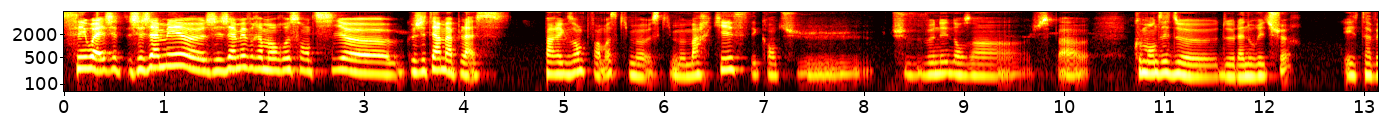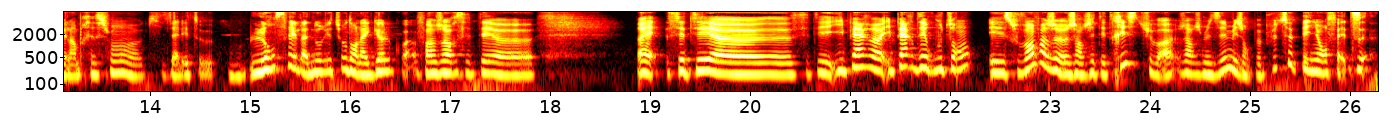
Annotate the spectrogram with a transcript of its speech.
c'est ouais, j'ai jamais, euh, j'ai jamais vraiment ressenti euh, que j'étais à ma place. Par exemple, enfin moi, ce qui me, ce qui me marquait, c'est quand tu, tu venais dans un, je sais pas, commander de, de la nourriture et tu avais l'impression euh, qu'ils allaient te lancer la nourriture dans la gueule, quoi. Enfin, genre, c'était. Ouais, c'était euh, c'était hyper hyper déroutant et souvent enfin genre j'étais triste, tu vois. Genre je me disais mais j'en peux plus de ce pays en fait.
